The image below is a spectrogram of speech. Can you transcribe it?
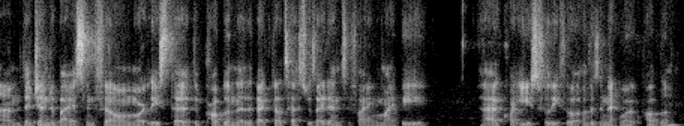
um, the gender bias in film, or at least the, the problem that the Bechdel test was identifying, might be uh, quite usefully thought of as a network problem.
